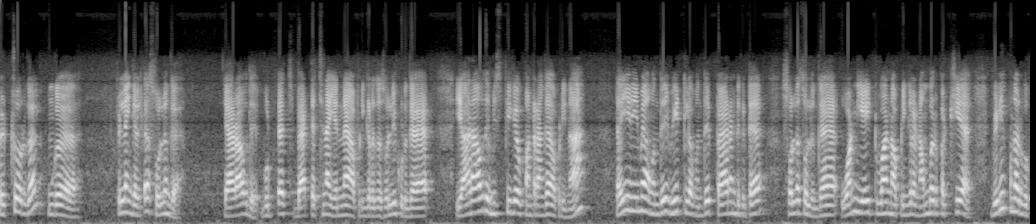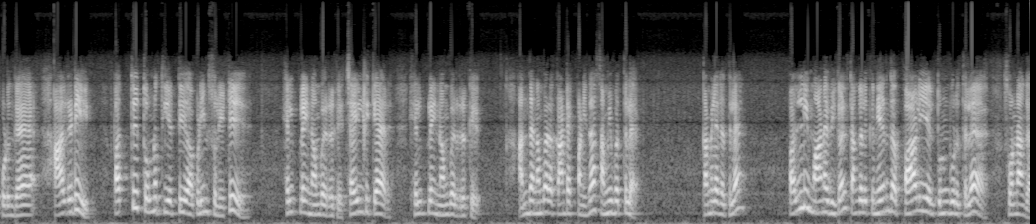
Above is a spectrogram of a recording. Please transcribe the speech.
பெற்றோர்கள் உங்கள் பிள்ளைங்கள்கிட்ட சொல்லுங்கள் யாராவது குட் டச் பேட் டச்னா என்ன அப்படிங்கிறத சொல்லிக் கொடுங்க. யாராவது மிஸ்பிஹேவ் பண்ணுறாங்க அப்படின்னா தைரியமாக வந்து வீட்டில் வந்து பேரண்ட்டுக்கிட்ட சொல்ல சொல்லுங்கள் ஒன் எயிட் ஒன் அப்படிங்கிற நம்பர் பற்றிய விழிப்புணர்வு கொடுங்க. ஆல்ரெடி பத்து தொண்ணூற்றி எட்டு அப்படின்னு சொல்லிட்டு ஹெல்ப்லைன் நம்பர் இருக்குது சைல்டு கேர் ஹெல்ப்லைன் நம்பர் இருக்குது அந்த நம்பரை காண்டாக்ட் பண்ணி தான் சமீபத்தில் தமிழகத்தில் பள்ளி மாணவிகள் தங்களுக்கு நேர்ந்த பாலியல் துன்புறுத்தலை சொன்னாங்க.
